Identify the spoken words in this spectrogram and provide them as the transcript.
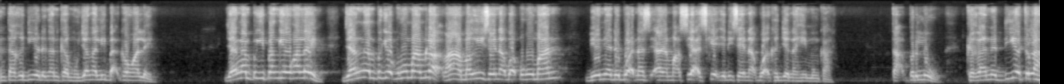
antara dia dengan kamu. Jangan libatkan orang lain. Jangan pergi panggil orang lain. Jangan pergi buat pengumuman pula. Ha, mari saya nak buat pengumuman. Dia ni ada buat nasi, uh, maksiat sikit jadi saya nak buat kerja nahi mungkar. Tak perlu. Kerana dia telah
